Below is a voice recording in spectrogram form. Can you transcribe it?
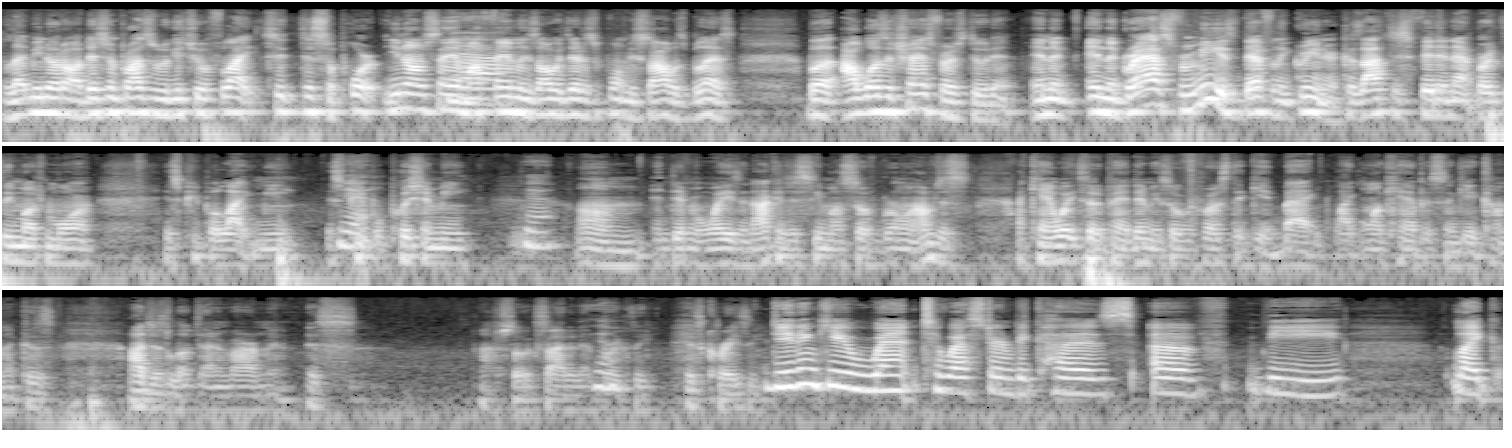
Let me know the audition process. We'll get you a flight to, to support. You know what I'm saying? My family's always there to support me, so I was blessed. But I was a transfer student, and the, and the grass for me is definitely greener because I just fit in at Berklee much more. It's people like me. It's Yeah. people pushing me Yeah. um, in different ways, and I can just see myself growing. I'm just, I can't wait till the pandemic's over for us to get back, like on campus and get kind of, because I just love that environment. It's, I'm so excited at Berklee. It's crazy. Do you think you went to Western because of the like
